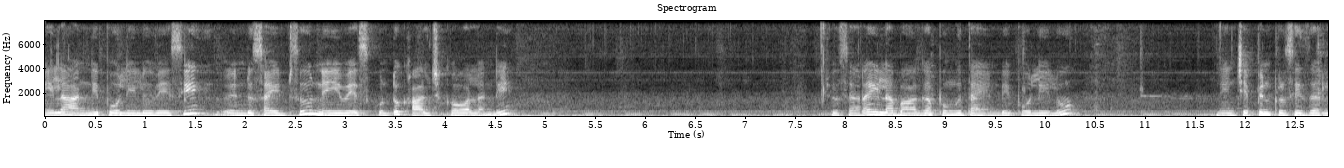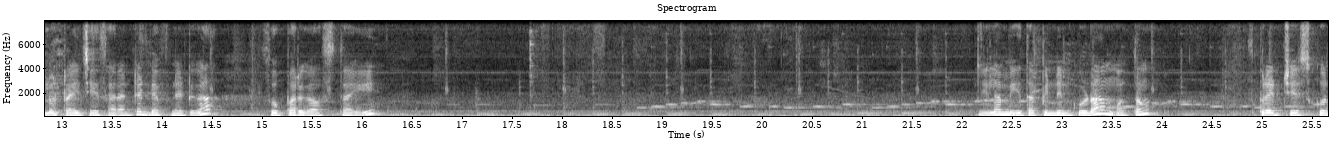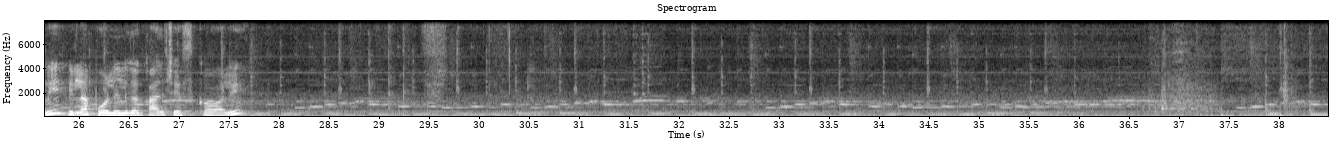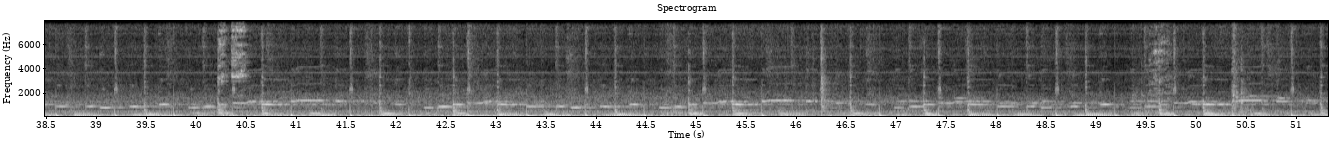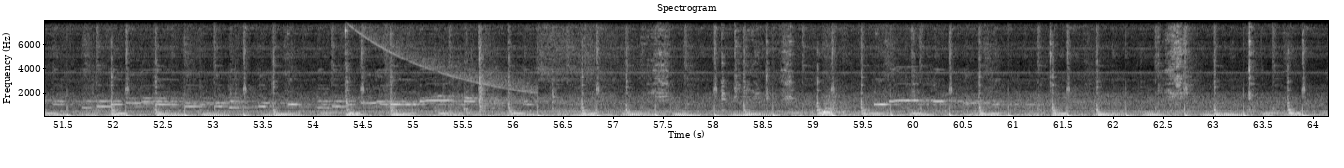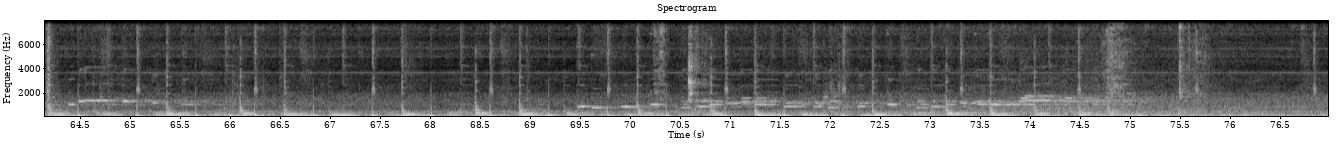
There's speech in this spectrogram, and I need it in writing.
ఇలా అన్ని పోలీలు వేసి రెండు సైడ్స్ నెయ్యి వేసుకుంటూ కాల్చుకోవాలండి. చూసారా? ఇలా బాగా పొంగుతాయండి పోలీలు. నేను చెప్పిన ప్రొసీజర్లో ట్రై చేశారంటే డెఫినెట్గా సూపర్గా వస్తాయి. ఇలా మిగతా పిండిని కూడా మొత్తం స్ప్రెడ్ చేసుకొని ఇలా పోలీలుగా కాల్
